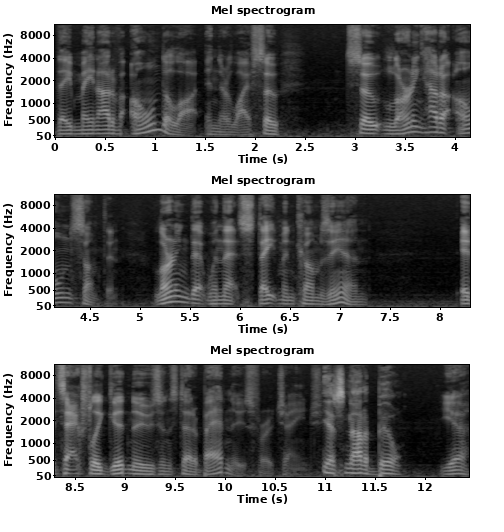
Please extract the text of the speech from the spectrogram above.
they may not have owned a lot in their life. So, so learning how to own something, learning that when that statement comes in, it's actually good news instead of bad news for a change. Yeah, it's not a bill. Yeah,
